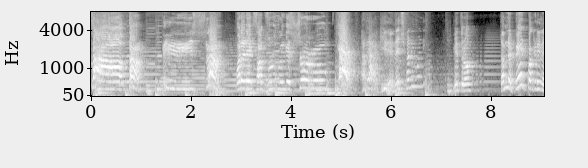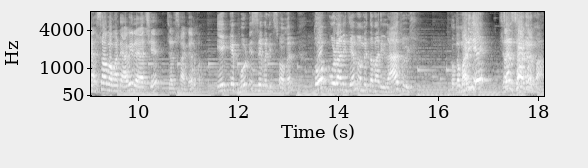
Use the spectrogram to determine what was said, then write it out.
સાવધાન વિશ્રામ પરેડ એક સાથ શરૂ કરેંગે શરૂ કર. અરે આગી રહેને છાની વાની મિત્રો તમને પેટ પકડીને હસાવવા માટે આવી રહ્યા છે જલસાઘરમાં. એક કે ફોર્ટી સેવન સોગન તો ગોળાની જેમ અમે તમારી રાહ જોઈશું. તો મળીએ જલસાઘરમાં.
